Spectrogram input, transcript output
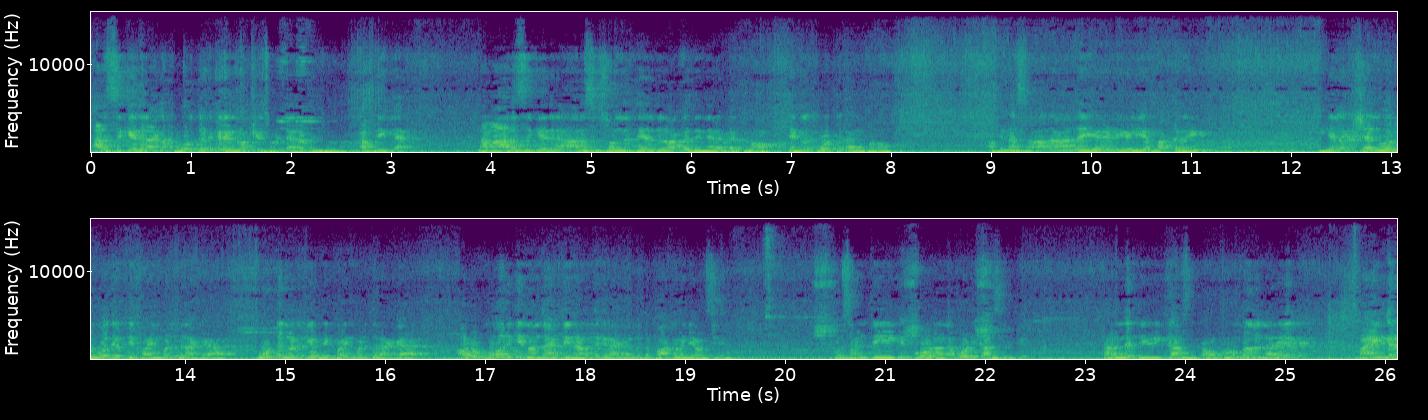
அரசுக்கு எதிராக போர் தொடுக்கிறேன்னு வக்கீல் சொல்லிட்டார் அப்படின்னு சொல்லுவாங்க. அப்படி இல்லை. நம்ம அரசுக்கு எதிராக அரசு சொன்ன தேர்தல் வாக்குறுதி நிறைவேற்றணும். எங்களை கோர்ட்டுக்கு அனுப்பணும். அப்படின்னா சாதாரண ஏழை எளிய மக்களை எலெக்ஷன் வரும்போது எப்படி பயன்படுத்துறாங்க? கூட்டங்களுக்கு எப்படி பயன்படுத்துறாங்க? அவங்க கோரிக்கை வந்தா எப்படி நடந்துக்கிறாங்கன்றத பார்க்க வேண்டிய அவசியம். இப்போ சன் டிவிக்கு கோடான கோடி காசு இருக்கு. கலந்த டிவி காசு இருக்கு. அவங்க குடும்பம்லாம் நிறைய பயங்கர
